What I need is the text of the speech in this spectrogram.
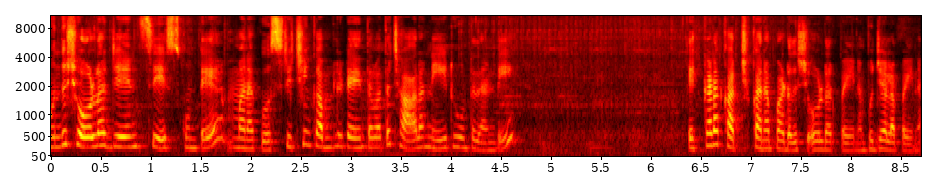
ముందు షోల్డర్ జెయింట్స్ చేసుకుంటే మనకు స్టిచ్చింగ్ కంప్లీట్ అయిన తర్వాత చాలా నీట్గా ఉంటుందండి. ఎక్కడ ఖర్చు కనపడదు షోల్డర్ పైన భుజాల పైన?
